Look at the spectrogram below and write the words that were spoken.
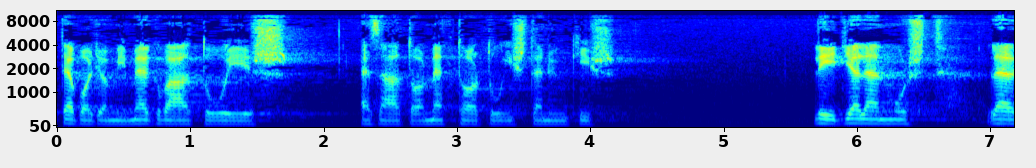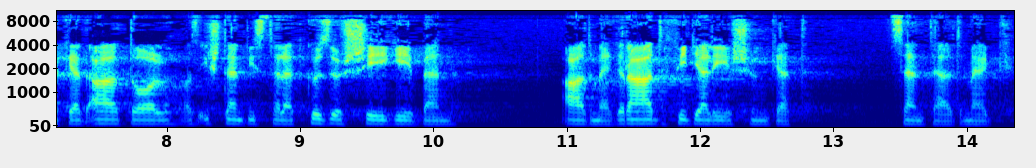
Te vagy a mi megváltó és ezáltal megtartó Istenünk is. Légy jelen most lelked által az Isten tisztelet közösségében, áld meg rád figyelésünket, szenteld meg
